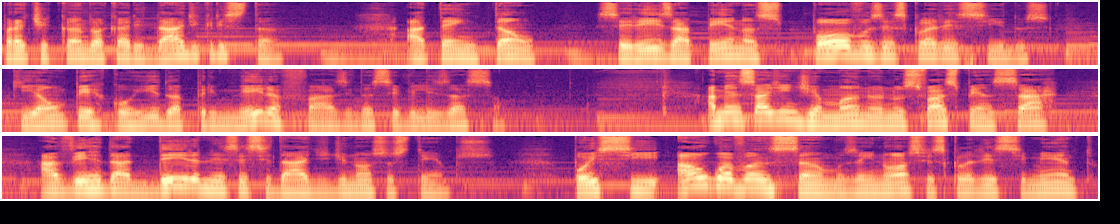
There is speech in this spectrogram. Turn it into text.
praticando a caridade cristã. Até então, sereis apenas povos esclarecidos que hão percorrido a primeira fase da civilização. A mensagem de Emmanuel nos faz pensar a verdadeira necessidade de nossos tempos Pois se algo avançamos em nosso esclarecimento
